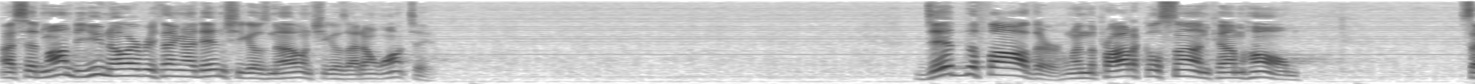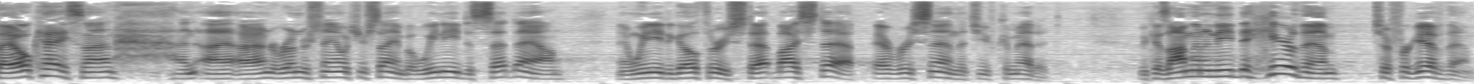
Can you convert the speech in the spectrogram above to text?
I said, Mom, do you know everything I did? And she goes, No. And she goes, I don't want to. Did the father, when the prodigal son come home, say, Okay, son, I, I understand what you're saying, but we need to sit down and we need to go through step by step every sin that you've committed. Because I'm going to need to hear them to forgive them.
